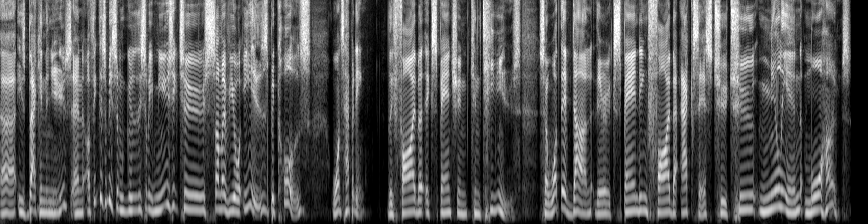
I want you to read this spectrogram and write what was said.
uh, is back in the news, and I think this will be some this will be music to some of your ears because what's happening? The fibre expansion continues. So what they've done, they're expanding fibre access to two million more homes.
